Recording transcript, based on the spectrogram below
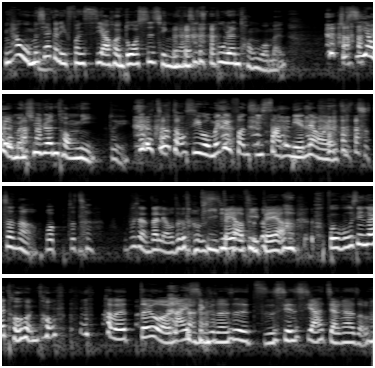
你看，我们现在跟你分析啊很多事情，你还是不认同我们，就是要我们去认同你。对这个这个东西，我们已经分析三年了哎，这这真的，我这这我不想再聊这个东西，疲惫啊，疲惫啊！补补现在头很痛，他们对我的耐心真的是直线下降那种。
